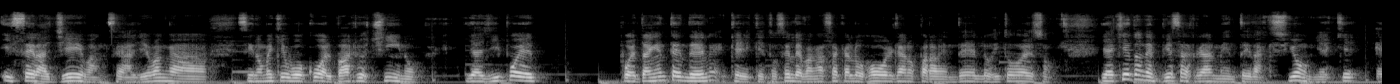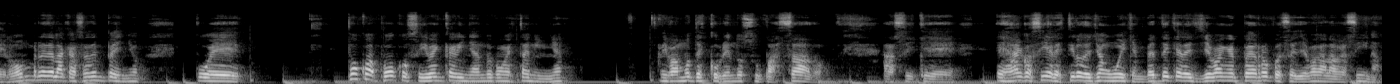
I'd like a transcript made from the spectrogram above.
y se la llevan, se la llevan a, si no me equivoco, al barrio chino y allí pues pues dan a entender que, entonces le van a sacar los órganos para venderlos y todo eso. Y aquí es donde empieza realmente la acción. Y es que el hombre de la casa de empeño, pues poco a poco se iba encariñando con esta niña y vamos descubriendo su pasado. Así que es algo así, el estilo de John Wick. En vez de que le llevan el perro, pues se llevan a la vecina.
